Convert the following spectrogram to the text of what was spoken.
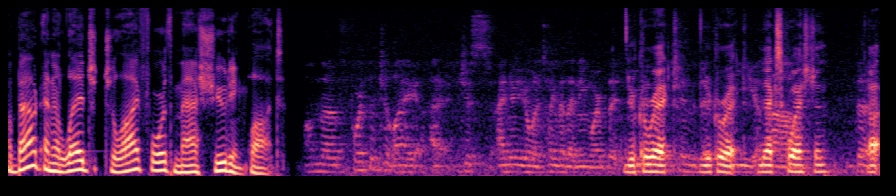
about an alleged July 4th mass shooting plot. On the 4th of July, I just I know you don't want to talk about that anymore, but You're you correct. You're correct. the, Next um, question. Uh,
